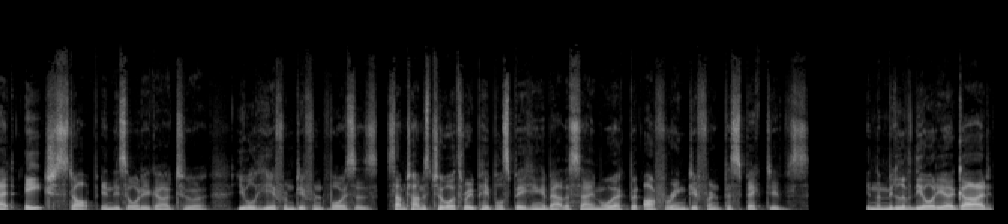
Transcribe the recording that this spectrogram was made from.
At each stop in this audio guide tour, you will hear from different voices, sometimes two or three people speaking about the same work but offering different perspectives. In the middle of the audio guide,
